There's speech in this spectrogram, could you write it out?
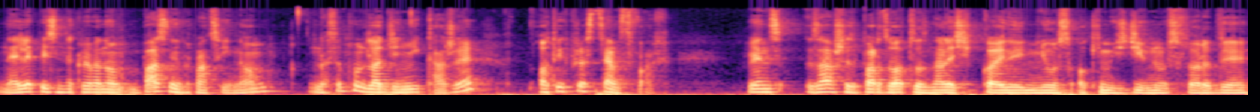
najlepiej zintegrowaną bazę informacyjną, dostępną dla dziennikarzy o tych przestępstwach. Więc zawsze jest bardzo łatwo znaleźć kolejny news o kimś dziwnym z Florydy,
